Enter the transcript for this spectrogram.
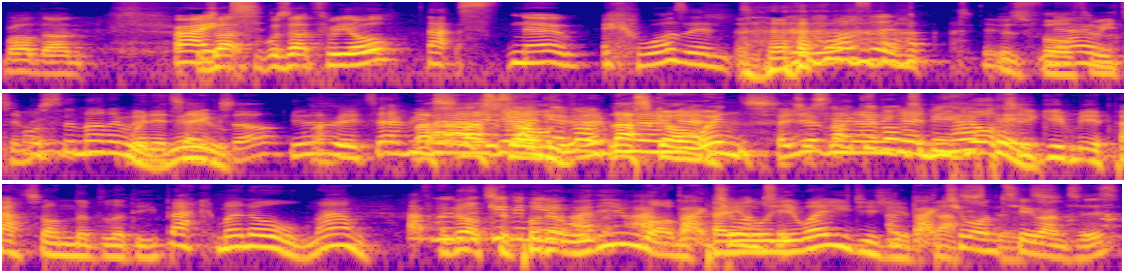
well done. Right. Was that, was that 3 all? That's no, it wasn't. It wasn't. It was 4 No. 3 to me. What's the matter with Winner you? takes all. You know, it's every Last- now last and goal- again, every last now goal and again. wins. And Just every like now and everyone to again, be You've got happy. to give me a pat on the bloody back. I'm an old man. I've- I've got to given put you- up with I've- you I've lot and backed pay you on all two- your wages, I you backed you on two answers.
